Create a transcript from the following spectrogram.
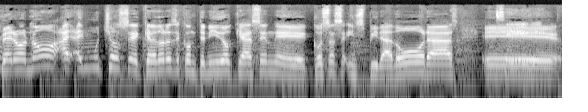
pero no, hay, hay muchos eh, creadores de contenido que hacen eh, cosas inspiradoras. eh,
